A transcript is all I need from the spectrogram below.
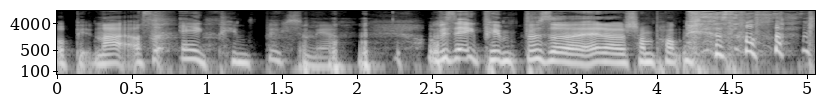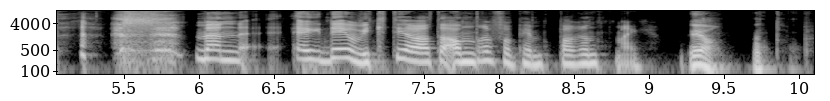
Og Nei, altså, jeg pimper jo ikke så mye. Og hvis jeg pimper, så er det champagne. Men jeg, det er jo viktig at andre får pimpe rundt meg. Ja, nettopp.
